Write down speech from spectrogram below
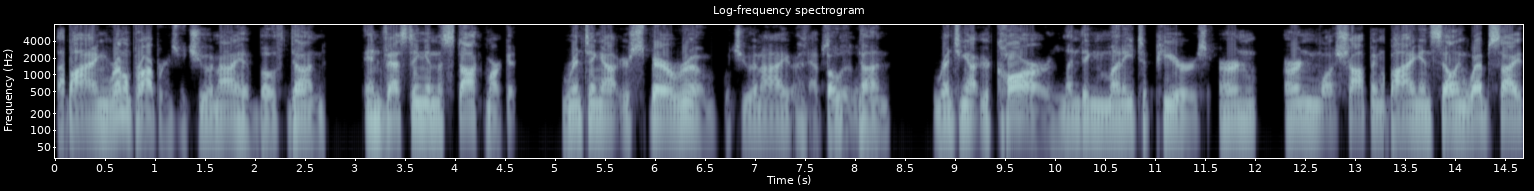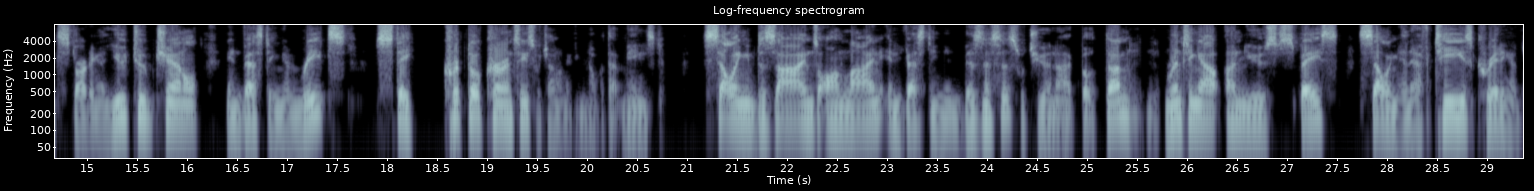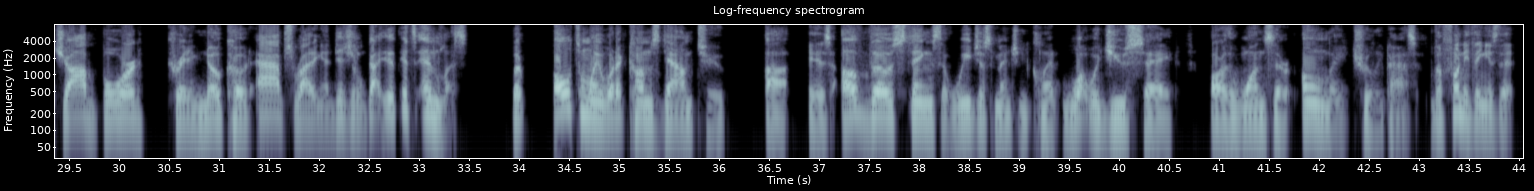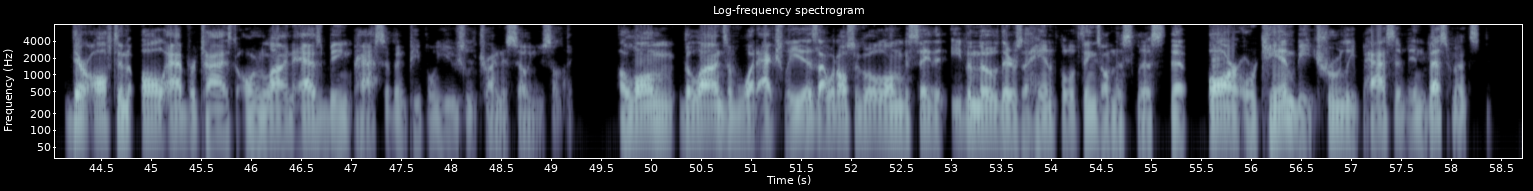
Uh, buying rental properties, which you and I have both done, investing in the stock market, renting out your spare room, which you and I have Absolutely. both done, renting out your car, lending money to peers, earn earn while shopping, buying and selling websites, starting a YouTube channel, investing in REITs, stake cryptocurrencies, which I don't even know what that means, selling designs online, investing in businesses, which you and I have both done, mm-hmm. renting out unused space, selling NFTs, creating a job board, creating no code apps, writing a digital guide. It's endless. But ultimately, what it comes down to uh, is of those things that we just mentioned, Clint, what would you say are the ones that are only truly passive. The funny thing is that they're often all advertised online as being passive and people usually trying to sell you something. Along the lines of what actually is, I would also go along to say that even though there's a handful of things on this list that are or can be truly passive investments,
